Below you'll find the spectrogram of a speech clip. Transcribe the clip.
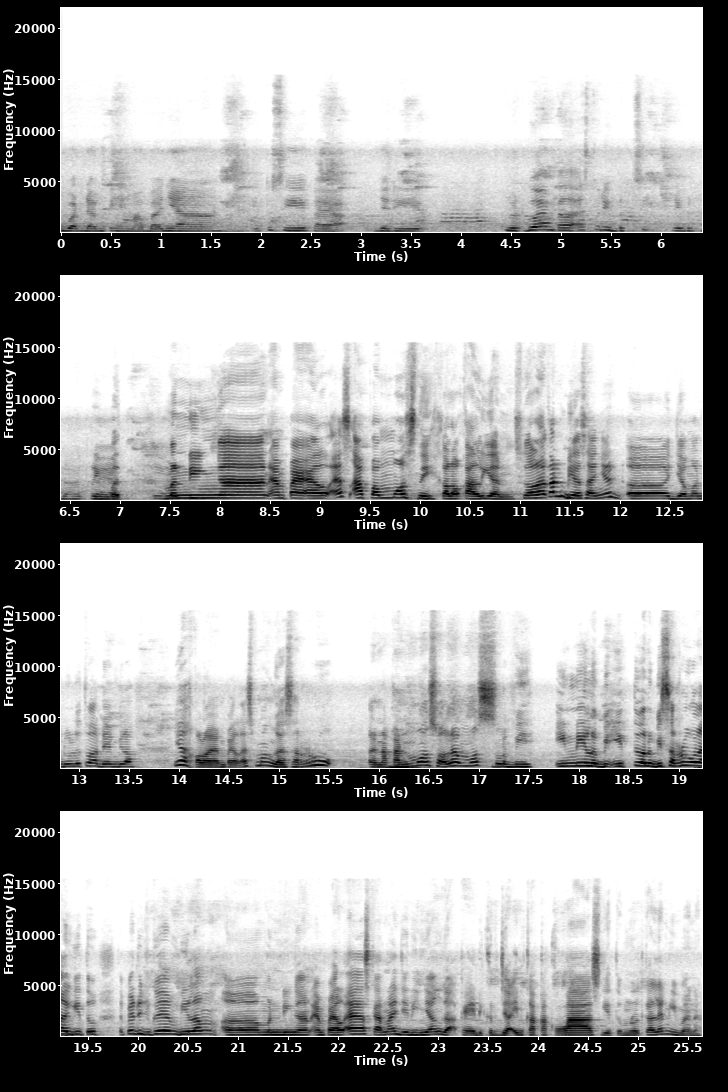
buat dampingin mabanya Nah, itu sih kayak jadi menurut gue MPLS tuh ribet sih ribet banget kayak- ribet. Iya. Mendingan MPLS apa MOS nih kalau kalian? Soalnya kan biasanya eh, zaman dulu tuh ada yang bilang, ya kalau MPLS mah nggak seru, enakan MOS soalnya MOS lebih ini lebih itu lebih seru lah gitu. Tapi ada juga yang bilang eh, mendingan MPLS karena jadinya nggak kayak dikerjain kakak kelas gitu. Menurut kalian gimana?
